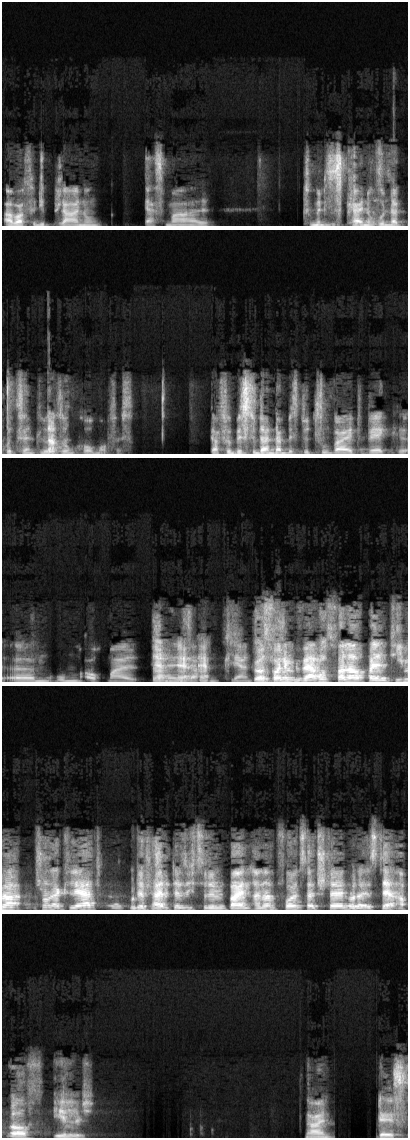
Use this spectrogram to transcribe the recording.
aber für die Planung erstmal zumindest keine 100% Lösung Homeoffice. Dafür bist du dann, dann bist du zu weit weg, ähm, um auch mal schnell ja, ja, Sachen ja. klären zu können. Du hast vorhin den Bewerbungsverlauf bei dem Teamer schon erklärt. Unterscheidet er sich zu den beiden anderen Vollzeitstellen oder ist der Ablauf ähnlich? Nein, der ist,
